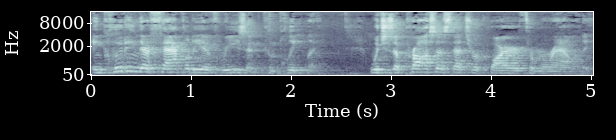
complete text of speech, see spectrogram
including their faculty of reason completely, which is a process that's required for morality.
